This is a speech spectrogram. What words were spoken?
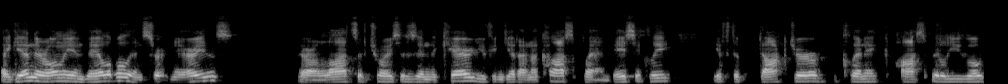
Again, they're only available in certain areas. There are lots of choices in the care you can get on a cost plan. Basically, if the doctor, clinic, hospital you go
